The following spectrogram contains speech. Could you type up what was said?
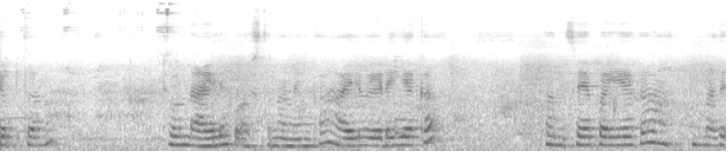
చెప్తాను. చూడండి ఆయిల్ పోస్తున్నాను ఇంకా. ఆయిల్ వేడయ్యాక కొంతసేపు అయ్యాక అదే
